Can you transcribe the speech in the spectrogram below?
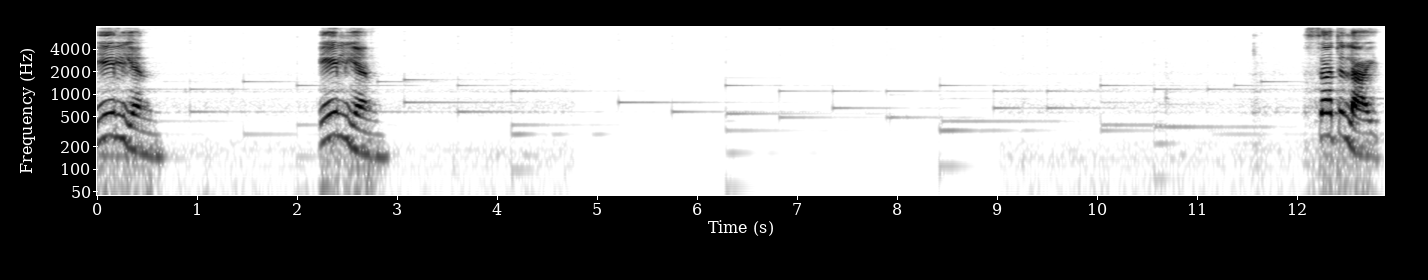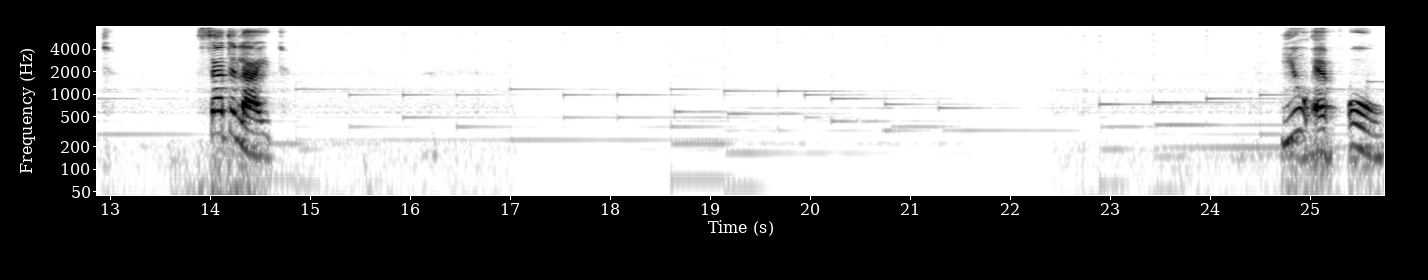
Alien. Alien Satellite. Satellite. UFO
